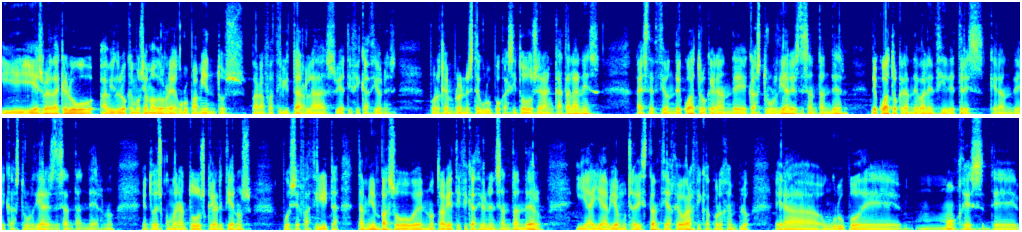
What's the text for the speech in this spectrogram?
Y, es verdad que luego ha habido lo que hemos llamado reagrupamientos para facilitar las beatificaciones. Por ejemplo, en este grupo casi todos eran catalanes, a excepción de cuatro que eran de Castrurdiales de Santander, de cuatro que eran de Valencia y de tres que eran de Castrurdiales de Santander. ¿no? Entonces, como eran todos claretianos, pues se facilita. También pasó en otra beatificación en Santander y ahí había mucha distancia geográfica, por ejemplo. Era un grupo de monjes de,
